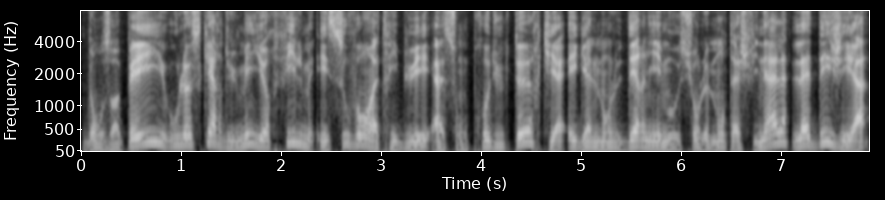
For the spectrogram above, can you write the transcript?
Dans un pays où l'Oscar du meilleur film est souvent attribué à son producteur, qui a également le dernier mot sur le montage final, la DGA,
